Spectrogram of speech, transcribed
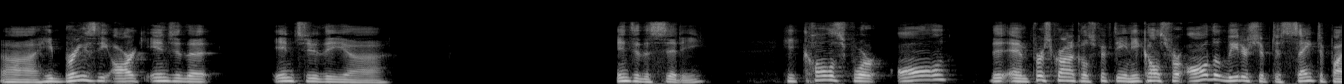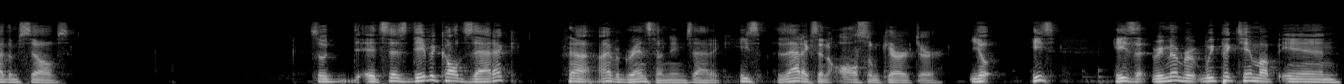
Uh, he brings the ark into the into the uh, into the city. He calls for all the in First Chronicles 15, he calls for all the leadership to sanctify themselves. So it says David called Zadok. I have a grandson named Zadok. He's Zadok's an awesome character. You he's he's remember we picked him up in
